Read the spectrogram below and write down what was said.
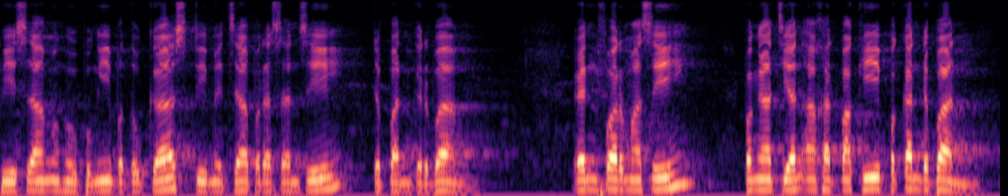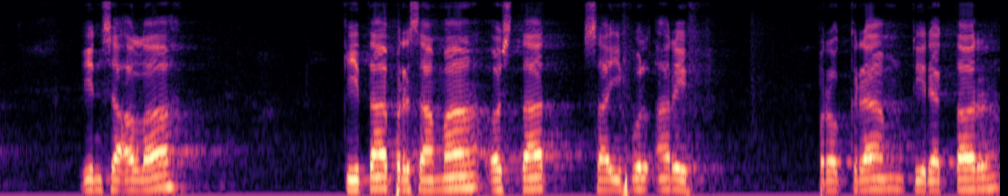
bisa menghubungi petugas di meja presensi depan gerbang. Informasi pengajian akad pagi pekan depan. Insya Allah kita bersama Ustadz Saiful Arif, Program Direktur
